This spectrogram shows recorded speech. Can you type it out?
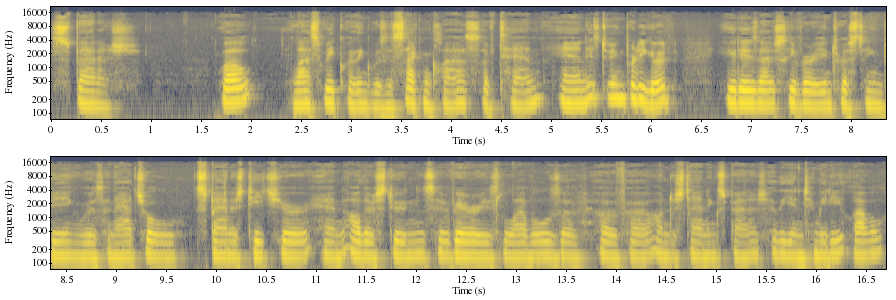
Spanish. Well, last week I think was the second class of 10 and it's doing pretty good. It is actually very interesting being with an actual Spanish teacher and other students at various levels of, of uh, understanding Spanish at the intermediate level.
